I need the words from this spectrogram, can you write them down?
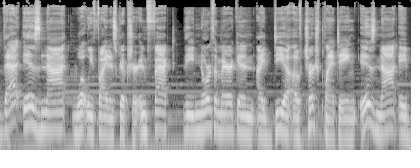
That is not what we find in scripture. In fact, the North American idea of church planting is not a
